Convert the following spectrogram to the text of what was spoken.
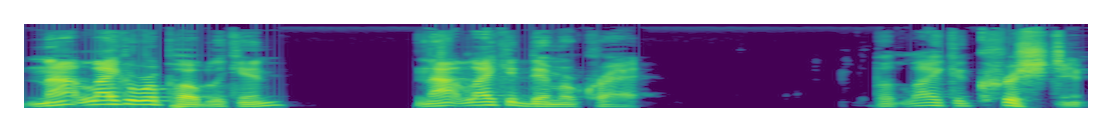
not like a Republican, not like a Democrat, but like a Christian.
